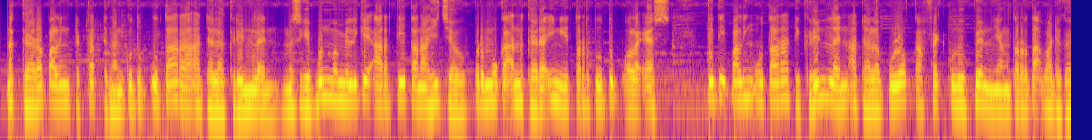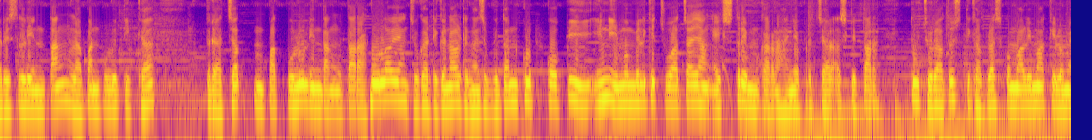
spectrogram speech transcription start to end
Negara paling dekat dengan kutub utara adalah Greenland. Meskipun memiliki arti tanah hijau, permukaan negara ini tertutup oleh es. Titik paling utara di Greenland adalah Pulau Kavekluben yang terletak pada garis lintang 83 derajat 40 lintang utara. Pulau yang juga dikenal dengan sebutan Klub Kopi ini memiliki cuaca yang ekstrim karena hanya berjarak sekitar 713,5 km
